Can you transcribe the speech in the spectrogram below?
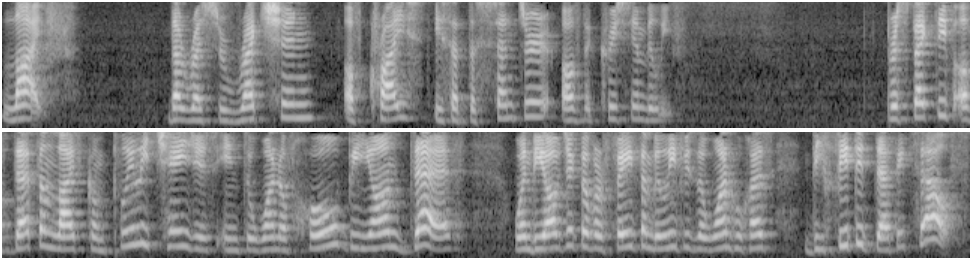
Life, the resurrection of Christ is at the center of the Christian belief. Perspective of death and life completely changes into one of hope beyond death when the object of our faith and belief is the one who has defeated death itself.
